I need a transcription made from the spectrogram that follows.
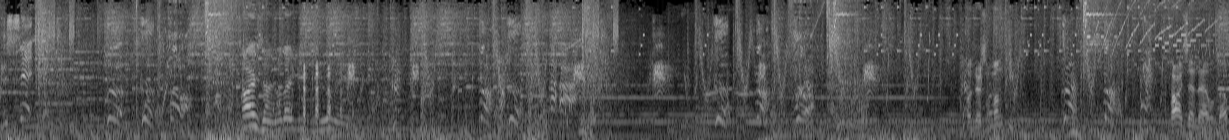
This is it. Tarzan, what are you doing? Oh, there's a monkey. Tarzan leveled up.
